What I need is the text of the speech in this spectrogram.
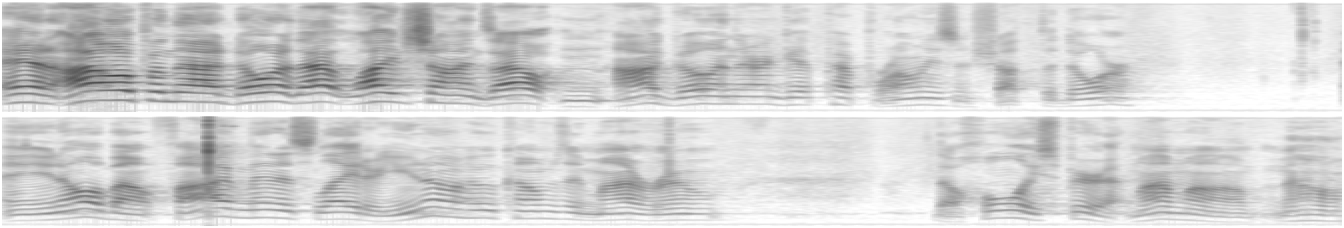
And I open that door, that light shines out, and I go in there and get pepperonis and shut the door. And you know, about five minutes later, you know who comes in my room? The Holy Spirit, my mom. No.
